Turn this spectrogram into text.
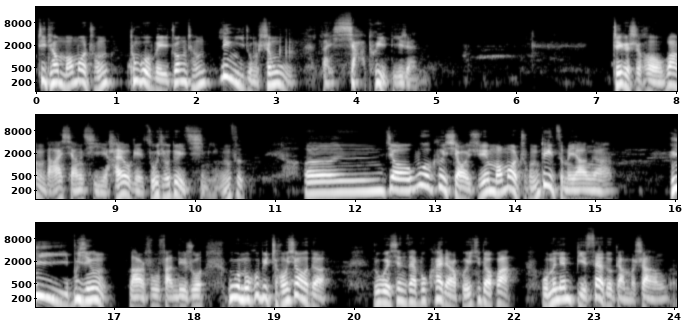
这条毛毛虫通过伪装成另一种生物来吓退敌人。”这个时候，旺达想起还要给足球队起名字，嗯，叫沃克小学毛毛虫队怎么样啊？嘿，不行！拉尔夫反对说：“我们会被嘲笑的。”如果现在不快点回去的话，我们连比赛都赶不上了。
